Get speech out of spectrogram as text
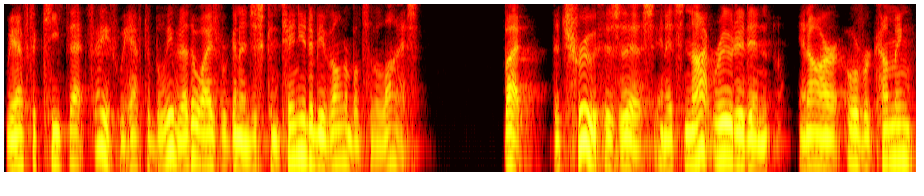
We have to keep that faith. We have to believe it. Otherwise, we're going to just continue to be vulnerable to the lies. But the truth is this, and it's not rooted in, in our overcoming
